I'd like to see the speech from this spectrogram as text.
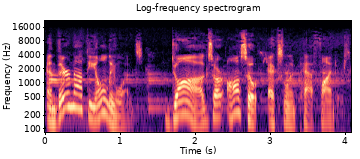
And they're not the only ones. Dogs are also excellent pathfinders.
